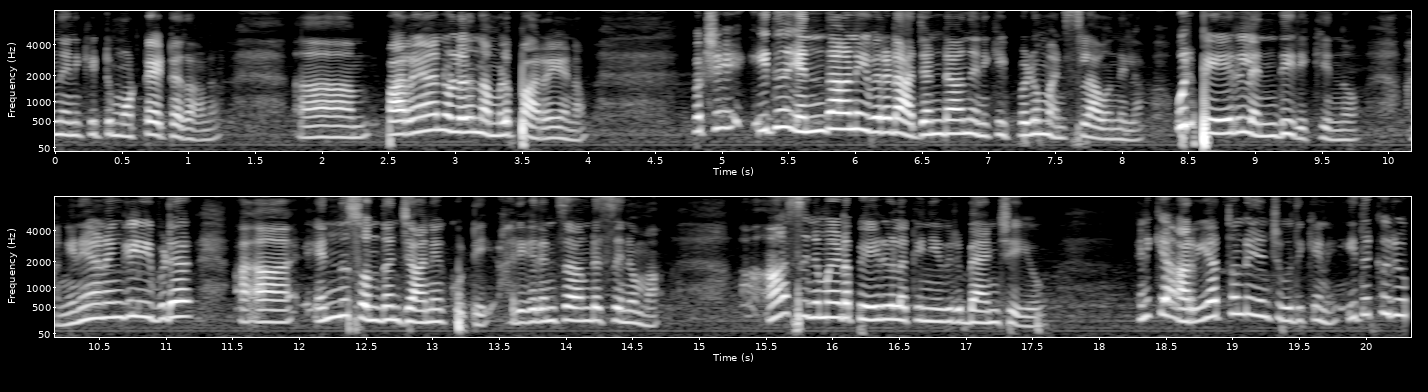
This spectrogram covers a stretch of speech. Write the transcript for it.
വന്ന് എനിക്കിട്ട് മുട്ടയിട്ടതാണ്. പറയാനുള്ളത് നമ്മൾ പറയണം. പക്ഷേ ഇത് എന്താണ് ഇവരുടെ അജണ്ട എന്ന് എനിക്ക് ഇപ്പോഴും മനസ്സിലാവുന്നില്ല. ഒരു പേരിൽ എന്തിരിക്കുന്നു? അങ്ങനെയാണെങ്കിൽ ഇവിടെ എന്ന് സ്വന്തം ജാനകുട്ടി ഹരിഹരൻ സാറിന്റെ സിനിമ ആ സിനിമയുടെ പേരുകളൊക്കെ ഇനി ഇവർ ബാൻ ചെയ്യുമോ എനിക്ക് അറിയാത്തതുകൊണ്ട് ഞാൻ ചോദിക്കണേ. ഇതൊക്കെ ഒരു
